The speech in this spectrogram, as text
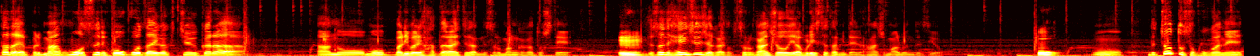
ただやっぱり、ま、もうすでに高校在学中からあのもうバリバリ働いてたんでその漫画家としてうん。でそれで編集者がその願書を破り捨てたみたいな話もあるんですよ、おう。うん、でちょっとそこがね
